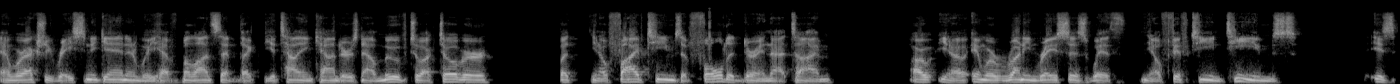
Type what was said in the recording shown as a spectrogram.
and we're actually racing again, and we have Milan sent like the Italian calendar is now moved to October, but you know five teams have folded during that time. Are you know, and we're running races with you know 15 teams. Is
